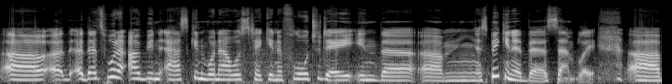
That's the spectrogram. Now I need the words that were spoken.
uh, uh, that's what I've been asking when I was taking a floor today in the um, speaking at the assembly. Uh,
